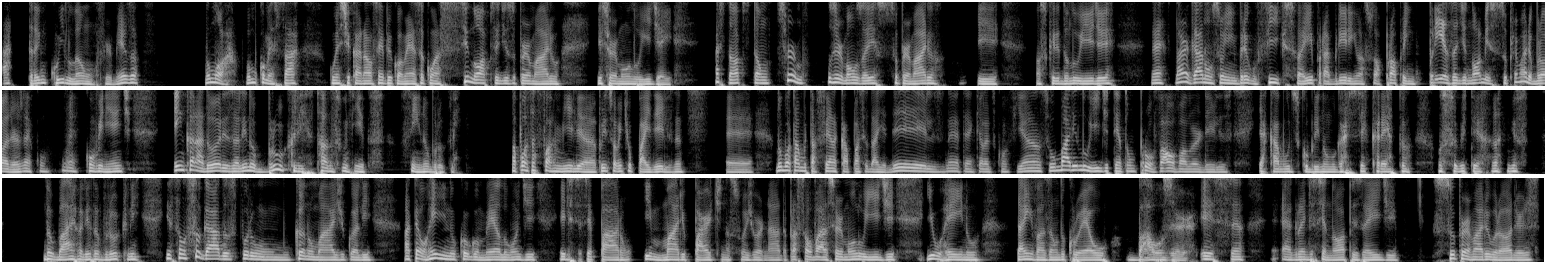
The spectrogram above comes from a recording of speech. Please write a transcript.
tá tranquilão, firmeza? Vamos lá, vamos começar com este canal sempre começa com a sinopse de Super Mario e seu irmão Luigi aí. A sinopse, então, os irmãos aí, Super Mario e nosso querido Luigi, né, largaram seu emprego fixo aí para abrirem a sua própria empresa de nome Super Mario Brothers, né, com, é conveniente, encanadores ali no Brooklyn, Estados Unidos. Sim, no Brooklyn. Após a família, principalmente o pai deles, né, é, não botar muita fé na capacidade deles, né? Tem aquela desconfiança. O Mario e Luigi tentam provar o valor deles e acabam descobrindo um lugar secreto nos subterrâneos do bairro ali do Brooklyn e são sugados por um cano mágico ali até o reino cogumelo, onde eles se separam e Mario parte na sua jornada para salvar seu irmão Luigi e o reino da invasão do cruel Bowser. Essa é a grande sinopse aí de Super Mario Bros.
